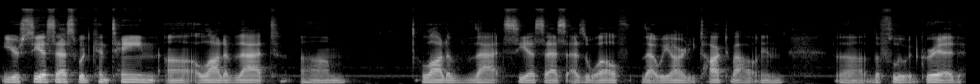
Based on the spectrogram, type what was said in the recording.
your CSS would contain uh, a lot of that, um, a lot of that CSS as well that we already talked about in uh, the fluid grid.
